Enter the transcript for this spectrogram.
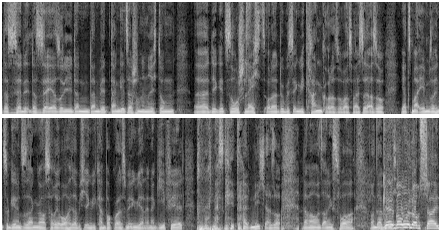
das ist ja das ist ja eher so die dann dann wird dann geht's ja schon in Richtung äh, dir geht's so schlecht oder du bist irgendwie krank oder sowas, weißt du? Also jetzt mal eben so hinzugehen und zu sagen, ja, sorry, aber heute habe ich irgendwie keinen Bock, weil es mir irgendwie an Energie fehlt, das geht halt nicht. Also da machen wir uns auch nichts vor. Und da bin ich- Urlaubsschein,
